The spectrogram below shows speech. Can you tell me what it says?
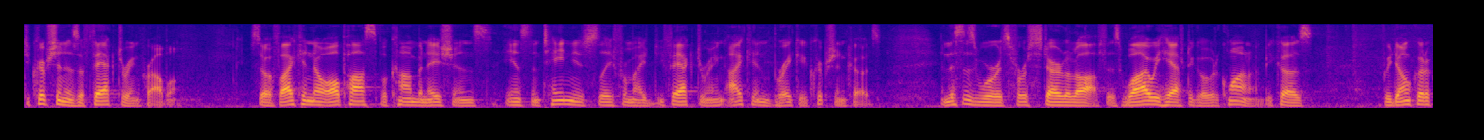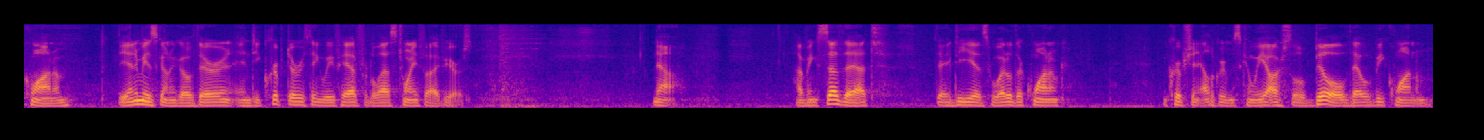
decryption is a factoring problem. So if I can know all possible combinations instantaneously for my defactoring, I can break encryption codes. And this is where it's first started off, is why we have to go to quantum, because if we don't go to quantum, the enemy is going to go there and, and decrypt everything we've had for the last 25 years. Now, having said that, the idea is what other quantum encryption algorithms can we also build that will be quantum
